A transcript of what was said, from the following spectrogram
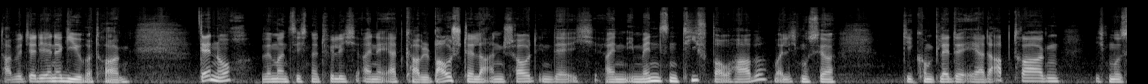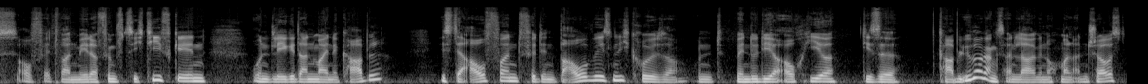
Da wird ja die Energie übertragen. Dennoch, wenn man sich natürlich eine Erdkabelbaustelle anschaut, in der ich einen immensen Tiefbau habe, weil ich muss ja die komplette Erde abtragen, ich muss auf etwa 1,50 Meter tief gehen und lege dann meine Kabel, ist der Aufwand für den Bau wesentlich größer. Und wenn du dir auch hier diese Kabelübergangsanlage nochmal anschaust,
